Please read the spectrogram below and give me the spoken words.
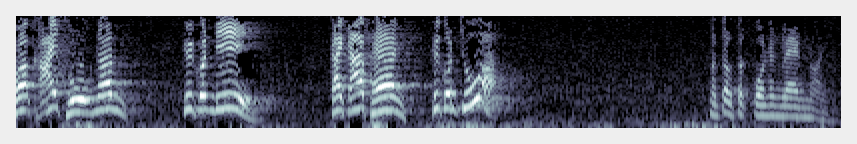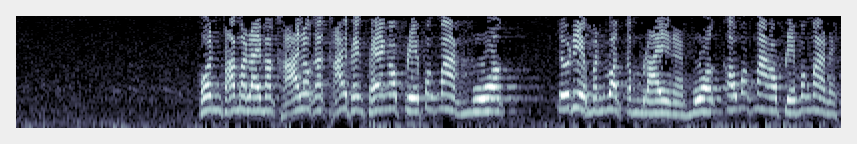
พราะขายถูกนั้น คือคนดี ขายขายแพงคือคนชั่ว มันต้องตะโกนแรงๆหน่อย คนทำอะไรมาขายแล้วขายแพงๆเอาเปรียบมากๆบวก แล้วเรียกมันว่ากำไรนะบวกเอามากๆเอาเปรียบมากๆเนะ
